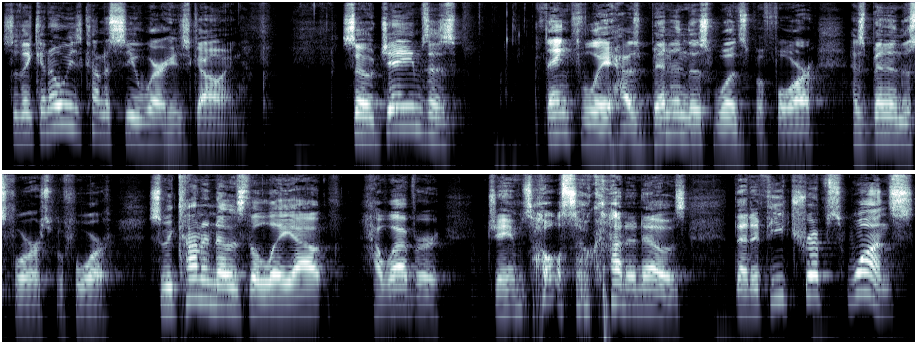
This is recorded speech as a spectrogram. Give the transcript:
so they can always kind of see where he's going. So James is thankfully has been in this woods before, has been in this forest before, so he kind of knows the layout. However, James also kind of knows that if he trips once,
